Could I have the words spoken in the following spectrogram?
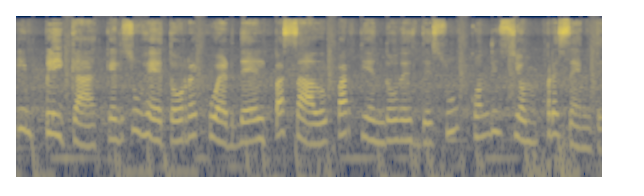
implica que el sujeto recuerde el pasado partiendo desde su condición presente.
